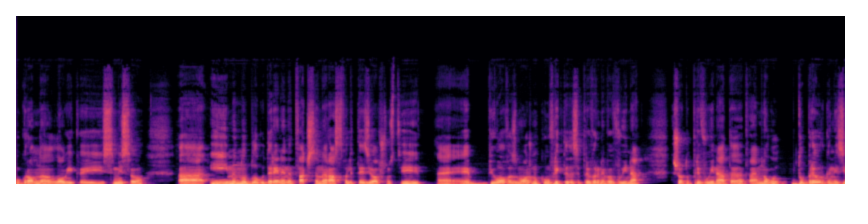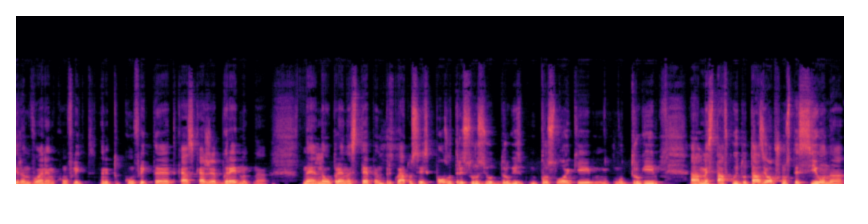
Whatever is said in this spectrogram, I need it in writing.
огромна логика и смисъл. А, и именно благодарение на това, че са нараствали тези общности, е, е било възможно конфликта да се превърне в война. Защото при войната това е много добре организиран военен конфликт. Нали, тук конфликт е, така да се каже, апгрейднат на на, на определена степен, при която се използват ресурси от други прослойки, от други а, места, в които тази общност е силна.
